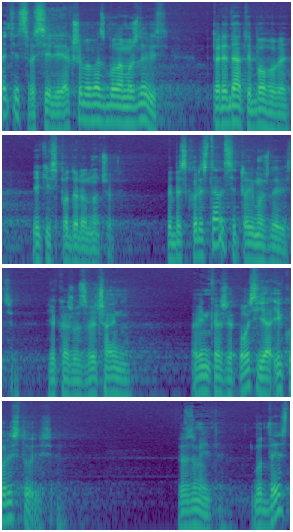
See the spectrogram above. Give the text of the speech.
Отець Василій, якщо б у вас була можливість передати Богові якийсь подаруночок, ви б скористалися тою можливістю? Я кажу, звичайно. А він каже: ось я і користуюся. Розумієте? Буддист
